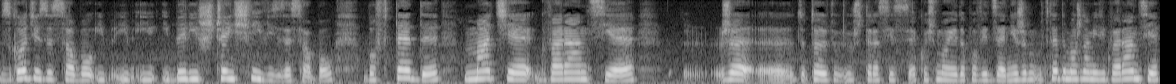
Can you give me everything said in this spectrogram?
w zgodzie ze sobą i, i, i byli szczęśliwi ze sobą, bo wtedy macie gwarancję, że to, to, już teraz jest jakoś moje dopowiedzenie, że wtedy można mieć gwarancję,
